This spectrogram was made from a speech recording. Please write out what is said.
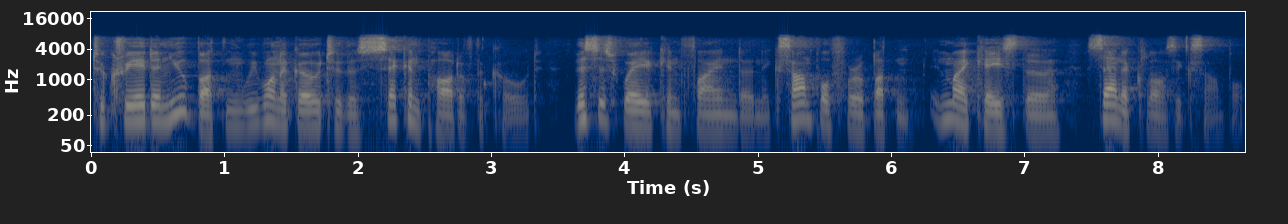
To create a new button, we want to go to the second part of the code. This is where you can find an example for a button. In my case, the Santa Claus example.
